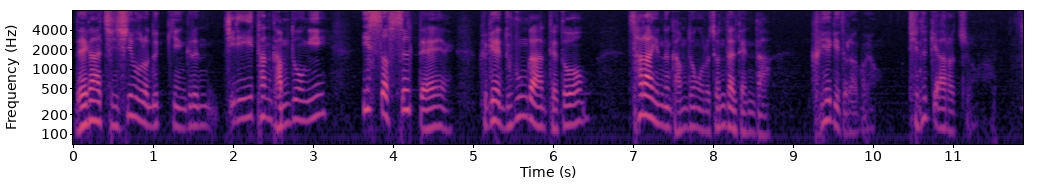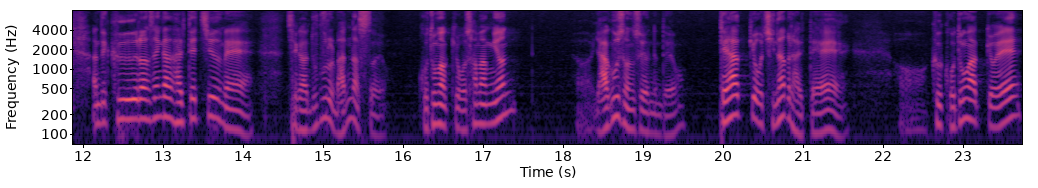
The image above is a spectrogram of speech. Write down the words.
내가 진심으로 느낀 그런 찌릿한 감동이 있었을 때 그게 누군가한테도 살아있는 감동으로 전달된다. 그 얘기더라고요. 뒤늦게 알았죠. 아, 근데 그런 생각할 때쯤에 제가 누구를 만났어요. 고등학교 3학년 어, 야구 선수였는데요. 대학교 진학을 할때 어, 그 고등학교에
